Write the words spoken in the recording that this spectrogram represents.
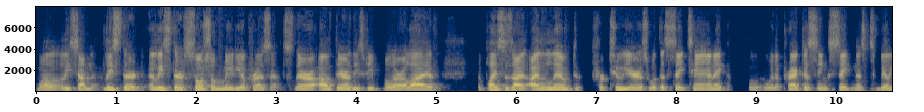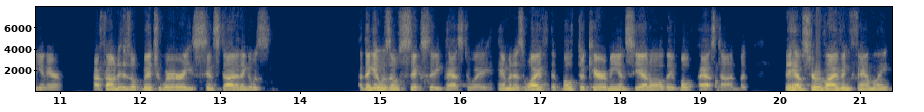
well, at least on at least their at least their social media presence. They're out there. These people are alive. The places I, I lived for two years with a satanic, with a practicing Satanist billionaire. I found his obituary. He's since died. I think it was I think it was 06 that he passed away. Him and his wife that both took care of me in Seattle, they both passed on. But they have surviving family,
